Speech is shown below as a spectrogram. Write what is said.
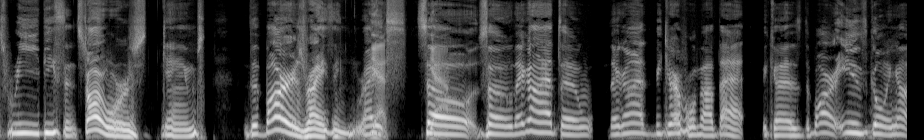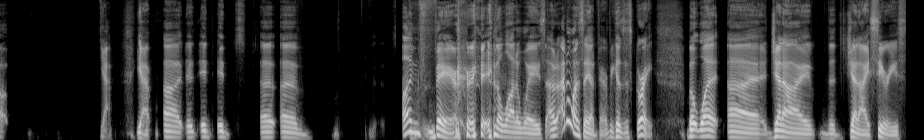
three decent Star Wars games, the bar is rising, right? yes So so they're gonna have to they're gonna have to be careful about that because the bar is going up. yeah yeah. uh it, it it's uh uh unfair in a lot of ways i, I don't want to say unfair because it's great but what uh jedi the jedi series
